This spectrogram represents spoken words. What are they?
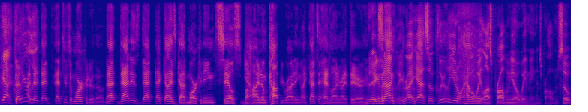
yeah, clearly that, that, that dude's a marketer though. That that is that that guy's got marketing, sales behind yeah. him, copywriting. Like that's a headline right there. exactly right. Yeah. So clearly you don't have a weight loss problem. You have a weight maintenance problem. So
